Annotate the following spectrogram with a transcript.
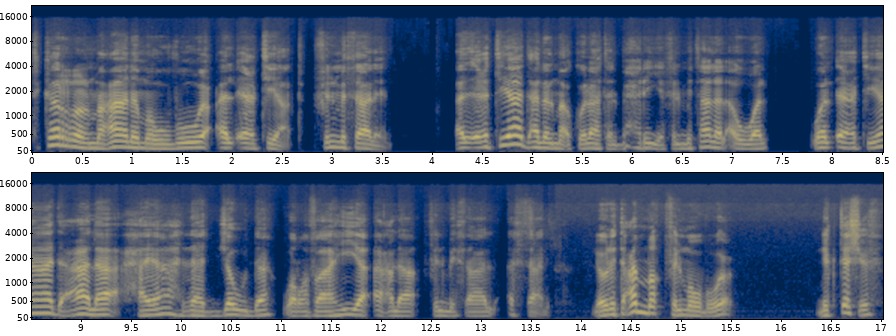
تكرر معانا موضوع الاعتياد في المثالين. الاعتياد على المأكولات البحرية في المثال الأول والاعتياد على حياة ذات جودة ورفاهية أعلى في المثال الثاني. لو نتعمق في الموضوع نكتشف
